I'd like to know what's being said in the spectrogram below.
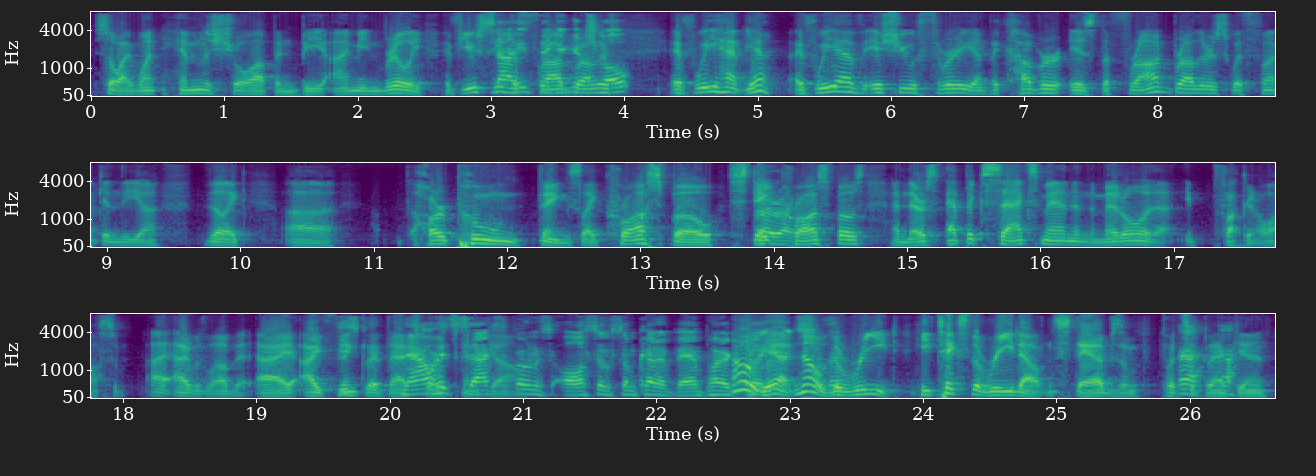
So I want him to show up and be. I mean, really, if you see Now the Frog Brothers, control? if we have yeah, if we have issue three and the cover is the Frog Brothers with fucking the uh the like uh harpoon things like crossbow, state Right, right. crossbows, and there's Epic Saxman in the middle. That fucking awesome. I, I would love it. I, I think He's- that that's now his saxophone go. is also some kind of vampire. Oh yeah, no, the reed. He takes the reed out and stabs him, puts it back in.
